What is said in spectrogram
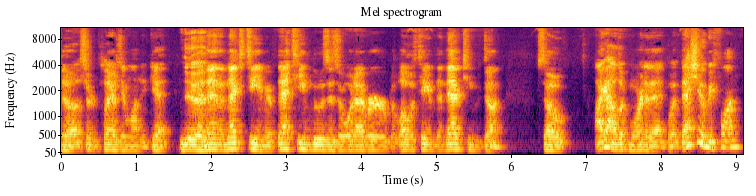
the certain players they want to get. Yeah. And then the next team, if that team loses or whatever, the lowest team, then that team's done. So I gotta look more into that. But that shit would be fun.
